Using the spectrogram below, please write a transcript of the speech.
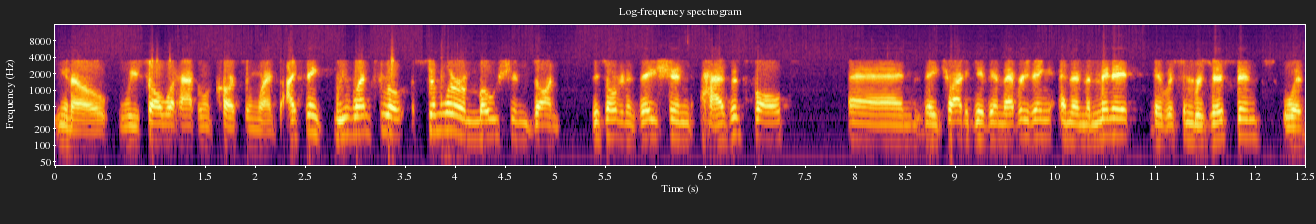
you know we saw what happened with Carson Wentz. I think we went through a, similar emotions on this organization has its faults, and they try to give him everything, and then the minute there was some resistance with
